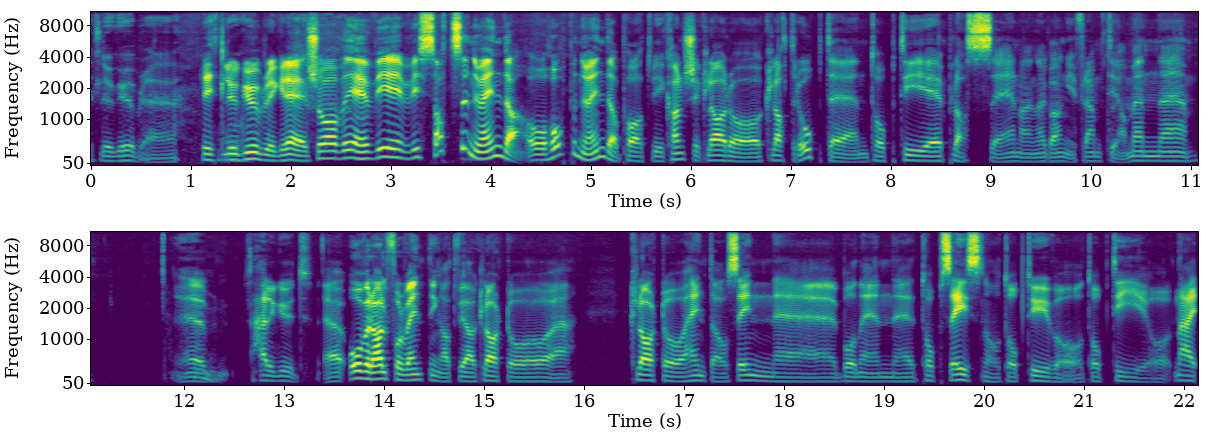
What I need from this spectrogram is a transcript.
Litt lugubre. Litt lugubre greier. Så vi, vi, vi satser nå enda, og håper nå enda på at vi kanskje klarer å klatre opp til en topp 10-plass en eller annen gang i fremtida. Men eh, eh, herregud. Eh, over all forventning at vi har klart å eh, klart å hente oss inn eh, både en eh, topp 16 og topp 20 og topp 10 og Nei,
